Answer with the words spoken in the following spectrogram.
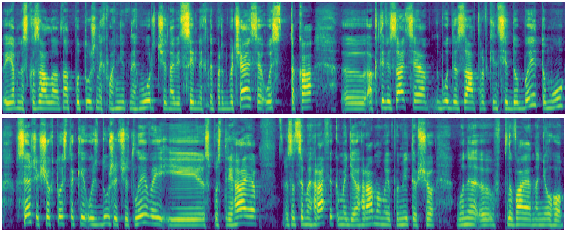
я б не сказала, надпотужних магнітних бур чи навіть сильних не передбачається. Ось така е, активізація буде завтра в кінці доби. Тому все ж, якщо хтось такий ось дуже чутливий і спостерігає за цими графіками, діаграмами і помітив, що вони е, впливає на нього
